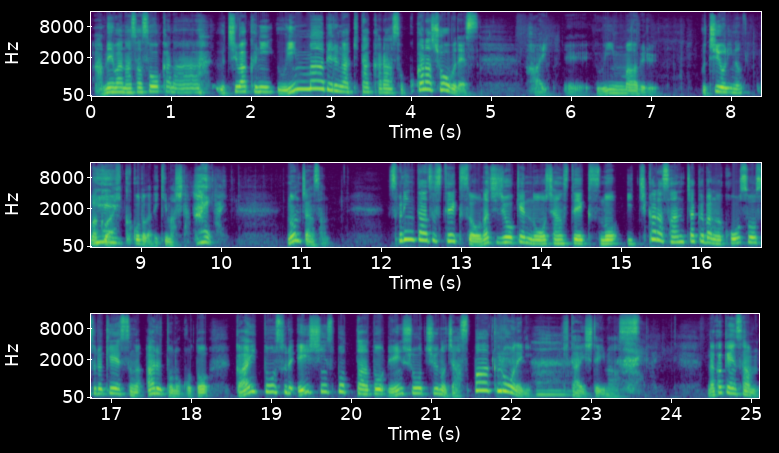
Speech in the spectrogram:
雨はなさそうかな。内枠にウィン・マーベルが来たからそこから勝負です。はい、えーウィン・マーベル。内寄りの枠は引くことができました、はい。のんちゃんさん。スプリンターズステークスは同じ条件のオーシャンステークスの1から3着馬が好走するケースがあるとのこと。該当するエイシンスポッターと連勝中のジャスパー・クローネに期待しています、中堅さん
